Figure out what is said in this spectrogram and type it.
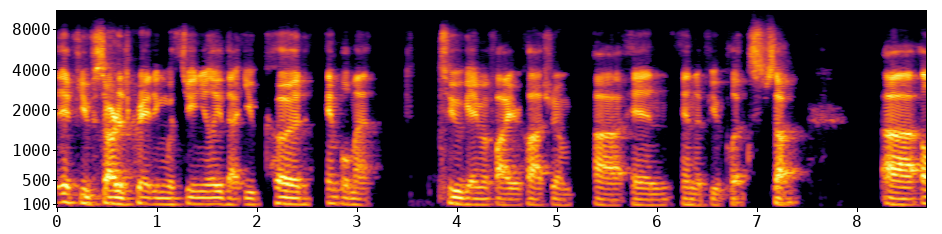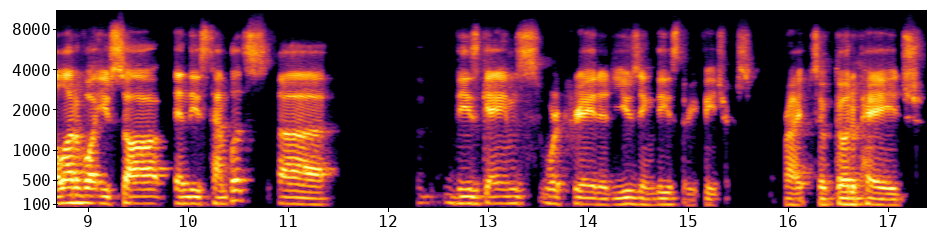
if you've started creating with Genially that you could implement to gamify your classroom uh, in, in a few clicks. So uh, a lot of what you saw in these templates, uh, these games were created using these three features, right? So go to page,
